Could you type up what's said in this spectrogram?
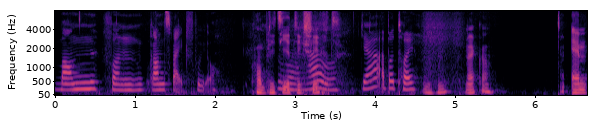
Mann von ganz weit früher. Komplizierte wow. Geschichte. Ja, aber toll. Mhm, mega. Ähm,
